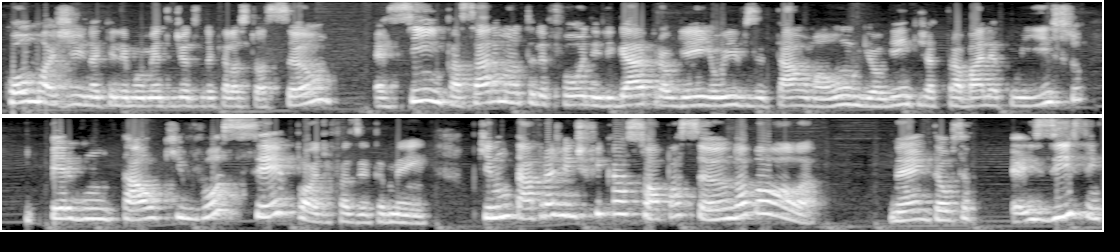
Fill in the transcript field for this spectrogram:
como agir naquele momento diante daquela situação, é sim passar a mão no telefone, ligar para alguém ou ir visitar uma ONG, alguém que já trabalha com isso e perguntar o que você pode fazer também, porque não dá para a gente ficar só passando a bola, né? Então você existem,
